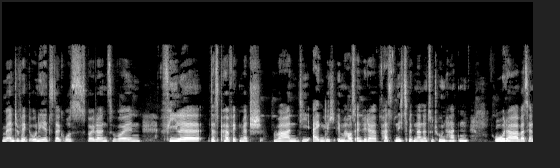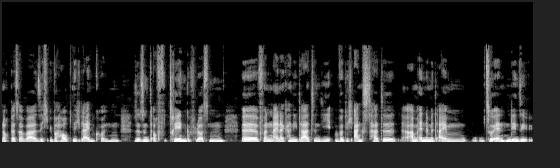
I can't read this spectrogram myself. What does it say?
im Endeffekt, ohne jetzt da groß spoilern zu wollen, viele das Perfect Match waren, die eigentlich im Haus entweder fast nichts miteinander zu tun hatten oder, was ja noch besser war, sich überhaupt nicht leiden konnten. Also sind auch Tränen geflossen äh, von einer Kandidatin, die wirklich Angst hatte, am Ende mit einem zu enden, den sie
